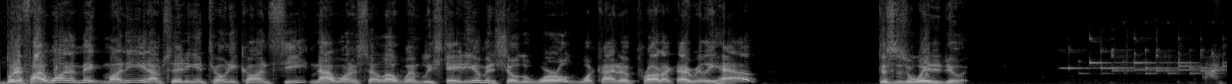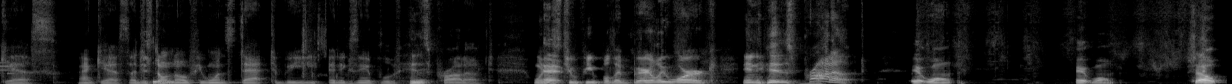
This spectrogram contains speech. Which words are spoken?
But if I want to make money and I'm sitting in Tony Khan's seat and I want to sell out Wembley Stadium and show the world what kind of product I really have, this is a way to do it. I guess. I guess. I just don't know if he wants that to be an example of his product when it's Uh, two people that barely work in his product. It won't. It won't. So,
